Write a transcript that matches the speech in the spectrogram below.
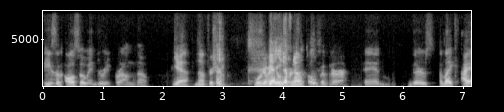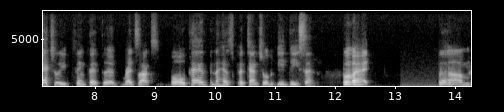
he's an also injury prone though. Yeah, no, for sure. We're gonna Yeah, go you never to know. the opener, and there's like I actually think that the Red Sox bullpen has potential to be decent, but um,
